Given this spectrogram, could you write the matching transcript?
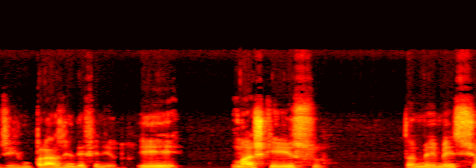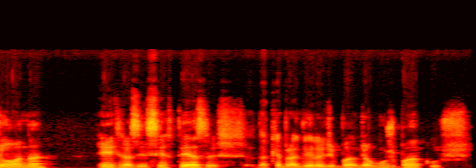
de um prazo indefinido. E mais que isso, também menciona entre as incertezas da quebradeira de, de alguns bancos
